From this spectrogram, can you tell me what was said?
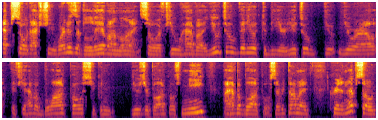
episode actually where does it live online? So if you have a YouTube video it could be your YouTube URL if you have a blog post you can use your blog post. Me I have a blog post. Every time I create an episode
